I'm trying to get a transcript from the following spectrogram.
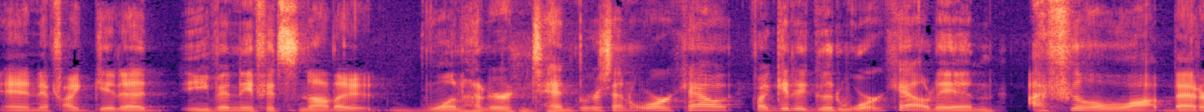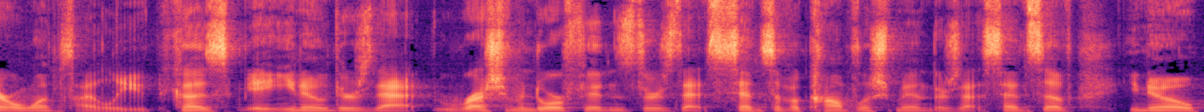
and if I get a even if it's not a 110% workout, if I get a good workout in, I feel a lot better once I leave because it, you know, there's that rush of endorphins, there's that sense of accomplishment, there's that sense of, you know,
